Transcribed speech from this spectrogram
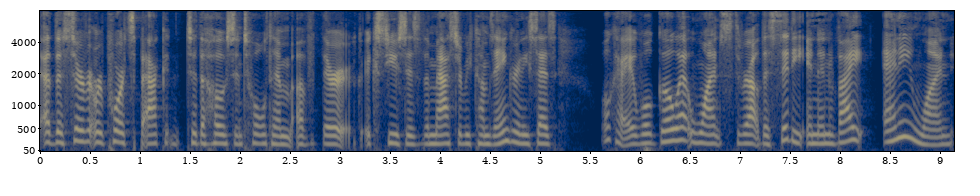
uh, the servant reports back to the host and told him of their excuses. The master becomes angry and he says, Okay, well, go at once throughout the city and invite anyone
